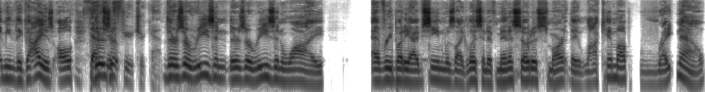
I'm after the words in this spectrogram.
i mean the guy is all That's there's your a future captain. there's a reason there's a reason why everybody I've seen was like, listen, if Minnesota's smart, they lock him up right now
